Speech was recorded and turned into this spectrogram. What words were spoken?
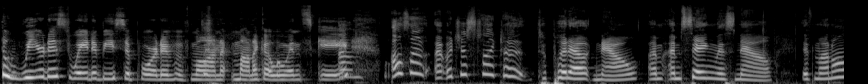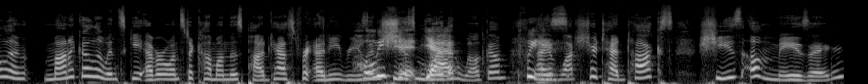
the weirdest way to be supportive of Mon- Monica Lewinsky. Um, also, I would just like to, to put out now. I'm I'm saying this now. If Monica, Lewinsky ever wants to come on this podcast for any reason, Holy she shit, is more yeah. than welcome. I've watched her TED talks. She's amazing.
